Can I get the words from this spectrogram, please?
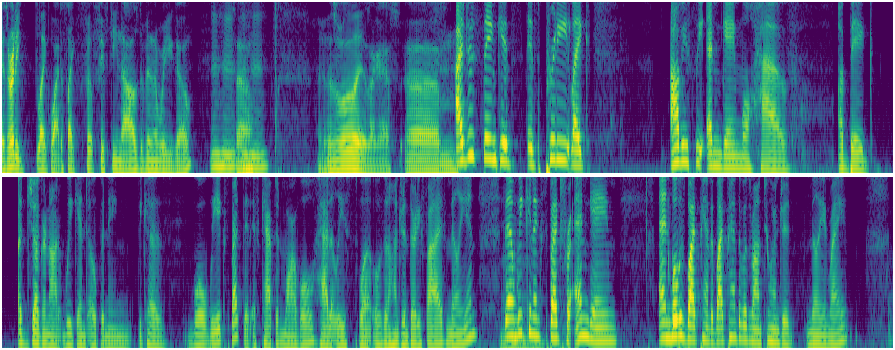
it's already like what? It's like fifteen dollars depending on where you go. Mm-hmm, so this is what it is, I guess. Um, I just think it's it's pretty like obviously Endgame will have a big a juggernaut weekend opening because well we expect it if Captain Marvel had at least what, what was it 135 million then we can expect for Endgame and what was Black Panther Black Panther was around 200 million right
